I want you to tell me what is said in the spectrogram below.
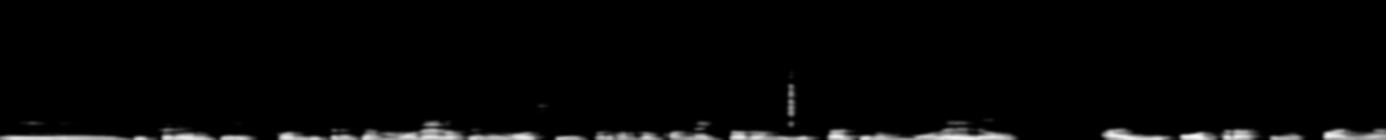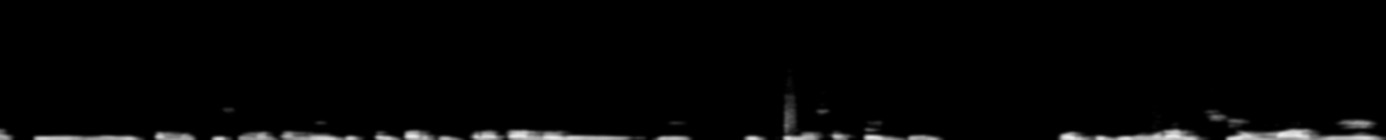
eh, diferentes, con diferentes modelos de negocio. Por ejemplo, Connector, donde yo está, tiene un modelo. Hay otras en España que me gustan muchísimo también, que estoy tratando de, de que nos afecten porque tienen una visión más de,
